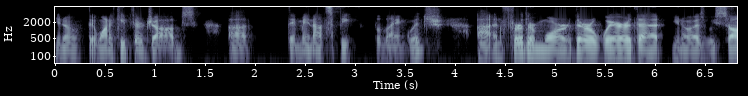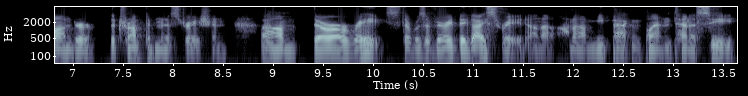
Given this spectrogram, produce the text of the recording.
you know, they want to keep their jobs. Uh, they may not speak the language. Uh, and furthermore, they're aware that, you know, as we saw under the Trump administration, um, there are raids. There was a very big ICE raid on a, on a meatpacking plant in Tennessee.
